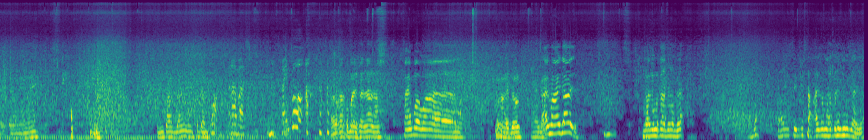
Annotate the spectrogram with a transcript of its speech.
Ito lang yan eh. Yung tag lang yung padampa. Rabas. Kain po. Para kang kumain sa na, no? Kaya po mga ano. Mga idol. Kaya mga idol! Nakalimutan natin magla. Aba, parang previous ng alam ito hindi magla.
